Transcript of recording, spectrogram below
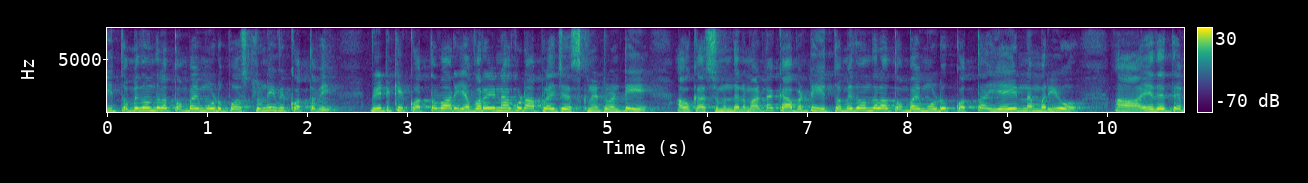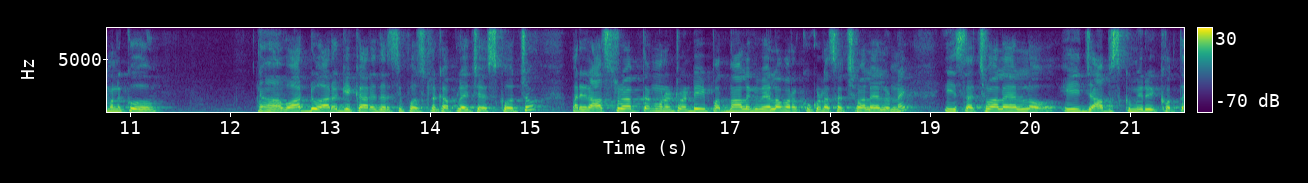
ఈ తొమ్మిది వందల తొంభై మూడు పోస్టులు ఇవి కొత్తవి. వీటికి కొత్త వారు ఎవరైనా కూడా అప్లై చేసుకునేటువంటి అవకాశం ఉందన్నమాట. కాబట్టి ఈ తొమ్మిది వందల తొంభై మూడు కొత్త ఏఎన్ఎం మరియు ఏదైతే మనకు వార్డు ఆరోగ్య కార్యదర్శి పోస్టులకు అప్లై చేసుకోవచ్చు. మరి రాష్ట్ర వ్యాప్తంగా ఉన్నటువంటి పద్నాలుగు వేల వరకు కూడా సచివాలయాలు ఉన్నాయి. ఈ సచివాలయాల్లో ఈ జాబ్స్కు మీరు కొత్త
